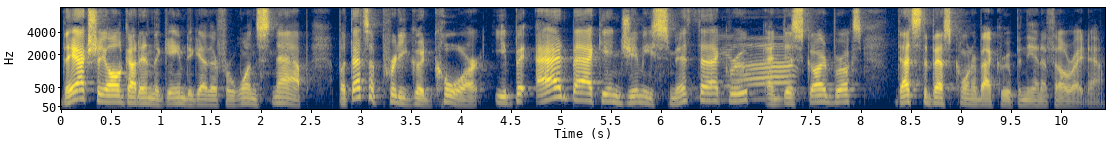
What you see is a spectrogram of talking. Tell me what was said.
They actually all got in the game together for one snap, but that's a pretty good core. You add back in Jimmy Smith to that group and discard Brooks. That's the best cornerback group in the NFL right now.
